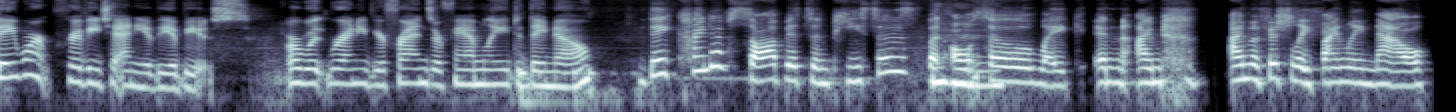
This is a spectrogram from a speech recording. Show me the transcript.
They weren't privy to any of the abuse. Or were any of your friends or family did they know? They kind of saw bits and pieces, but Mhm. also like, and I'm I'm officially finally now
